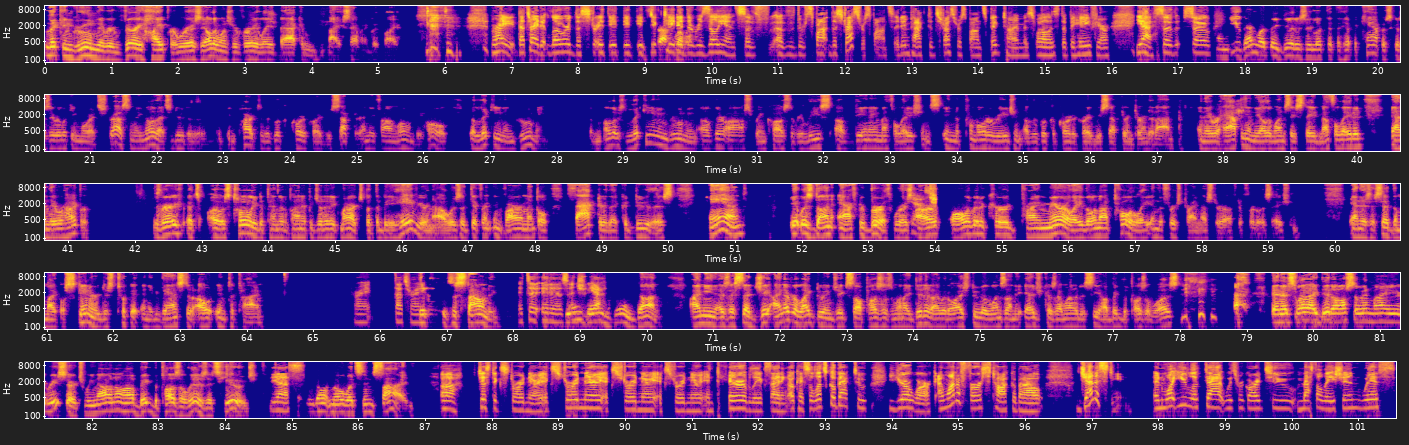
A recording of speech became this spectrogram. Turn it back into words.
lick and groom, they were very hyper, whereas the other ones were very laid back and nice, having a good life. right that's right it lowered the st- it, it, it, it dictated the resilience of of the response the stress response it impacted stress response big time as well as the behavior. Yeah so so and you then what they did is they looked at the hippocampus because they were looking more at stress and they know that's due to the in part to the glucocorticoid receptor and they found lo and behold the licking and grooming the mother's licking and grooming of their offspring caused the release of DNA methylations in the promoter region of the glucocorticoid receptor and turned it on. And they were happy, and the other ones they stayed methylated, and they were hyper. The very it's it was totally dependent upon epigenetic marks, but the behavior now was a different environmental factor that could do this, and it was done after birth, whereas yes. our, all of it occurred primarily, though not totally, in the first trimester after fertilization. And as I said, the Michael Skinner just took it and advanced it out into time. Right. That's right. It, it's astounding. It's a, it is. Yeah. Done, done. I mean, as I said, I never liked doing jigsaw puzzles. When I did it, I would always do the ones on the edge because I wanted to see how big the puzzle was. and it's what I did also in my research. We now know how big the puzzle is. It's huge. Yes. We don't know what's inside. Ah, uh, just extraordinary, extraordinary, extraordinary, extraordinary, and terribly exciting. Okay, so let's go back to your work. I want to first talk about genistein and what you looked at with regard to methylation with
